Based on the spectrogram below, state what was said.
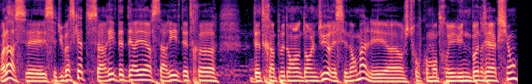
voilà, c'est du basket. Ça arrive d'être derrière, ça arrive d'être euh, un peu dans, le dur et c'est normal. Et euh, je trouve qu'on montre une bonne réaction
